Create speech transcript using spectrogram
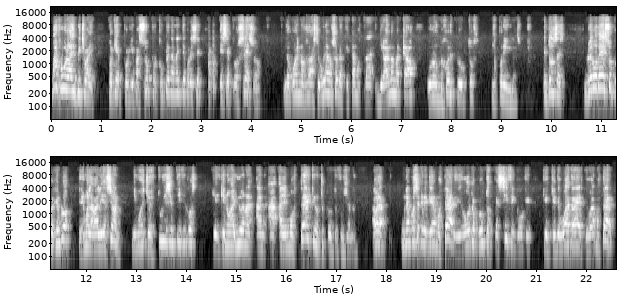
más populares de Beach Party. ¿Por qué? Porque pasó por completamente por ese, ese proceso, lo cual nos asegura a nosotros que estamos llevando al mercado uno de los mejores productos disponibles. Entonces, luego de eso, por ejemplo, tenemos la validación y hemos hecho estudios científicos que, que nos ayudan a, a, a demostrar que nuestros productos funcionan. Ahora, una cosa que te quiero mostrar, y otro producto específico que, que, te voy a traer, te voy a mostrar,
